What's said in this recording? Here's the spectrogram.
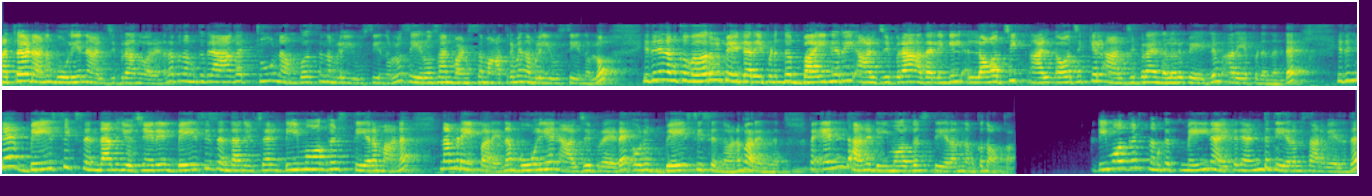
മെത്തേഡാണ് ബൂളിയൻ ആൾജിബ്ര എന്ന് പറയുന്നത്. അപ്പൊ നമുക്ക് ഇതിൽ ആകെ ടു നമ്പേഴ്സ് നമ്മൾ യൂസ് ചെയ്യുന്നുള്ളൂ. സീറോസ് ആൻഡ് വൺസ് മാത്രമേ നമ്മൾ യൂസ് ചെയ്യുന്നുള്ളൂ. ഇതിനെ നമുക്ക് വേറൊരു പേരിൽ അറിയപ്പെടുന്നത് ബൈനറി ആൾജിബ്ര അതല്ലെങ്കിൽ ലോജിക് ലോജിക്കൽ ആൾജിബ്ര എന്നുള്ള ഒരു പേരിലും അറിയപ്പെടുന്നുണ്ട്. ഇതിന്റെ ബേസിക്സ് എന്താന്ന് ചോദിച്ചു കഴിഞ്ഞാൽ ബേസിസ് എന്താന്ന് ചോദിച്ചാൽ ഡിമോർഗൻസ് തിയറം ആണ് നമ്മുടെ ഈ പറയുന്ന ബൂളിയൻ ആൾജിബ്രയുടെ ഒരു ബേസിസ് എന്നാണ് പറയുന്നത്. അപ്പൊ എന്താണ് ഡിമോർഗൻസ് തിയറം നമുക്ക് നോക്കാം. ഡിമോർഗൻസ് നമുക്ക് മെയിൻ ആയിട്ട് രണ്ട് തിയറംസ് ആണ് വരുന്നത്.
